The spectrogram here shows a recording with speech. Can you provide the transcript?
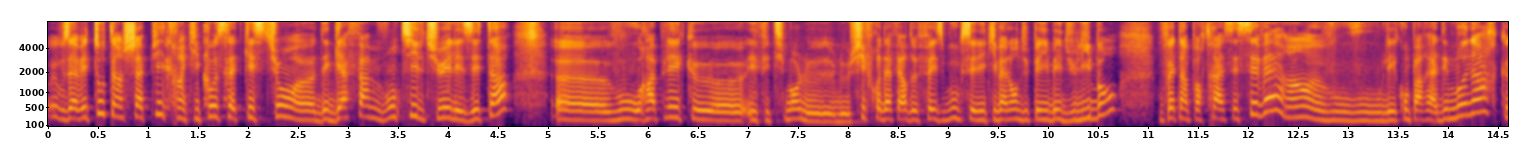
Oui, vous avez tout un chapitre hein, qui pose cette question euh, des GAFAM vont-ils tuer les États? Euh, Vous rappelez que effectivement le, chiffre d'affaires de Facebook c'est l'équivalent du PIB du Liban. Vous faites un portrait assez sévère. Hein, vous, vous, les comparez à des monarques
